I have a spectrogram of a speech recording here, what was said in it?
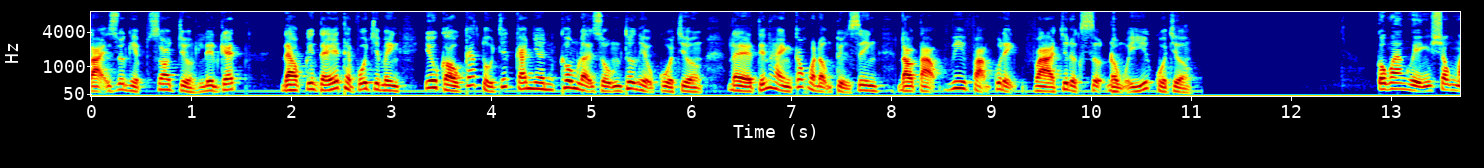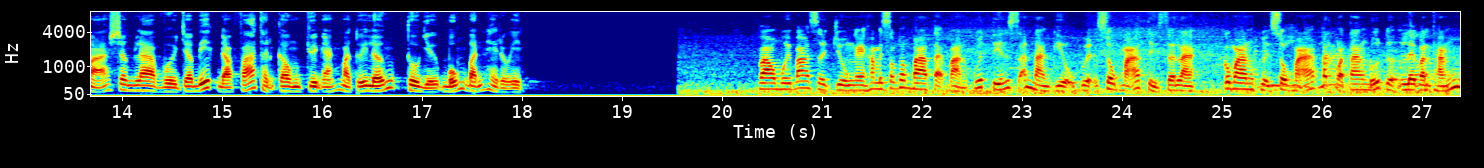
tại doanh nghiệp do trường liên kết. Đại học Kinh tế Thành phố Hồ Chí Minh yêu cầu các tổ chức cá nhân không lợi dụng thương hiệu của trường để tiến hành các hoạt động tuyển sinh, đào tạo vi phạm quy định và chưa được sự đồng ý của trường. Công an huyện Sông Mã, Sơn La vừa cho biết đã phá thành công chuyên án ma túy lớn, thu giữ 4 bánh heroin. Vào 13 giờ chiều ngày 26 tháng 3 tại bản Quyết Tiến, xã Nàng Kiệu, huyện Sông Mã, tỉnh Sơn La, Công an huyện Sông Mã bắt quả tang đối tượng Lê Văn Thắng,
